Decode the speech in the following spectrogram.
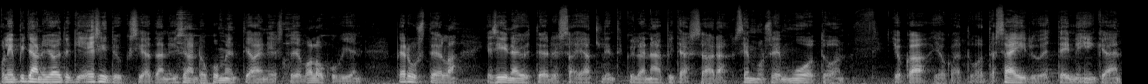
Olin pitänyt joitakin esityksiä tämän isän dokumenttiaineistojen ja valokuvien perusteella, ja siinä yhteydessä ajattelin, että kyllä nämä pitäisi saada semmoiseen muotoon, joka, joka tuota, säilyy, ettei mihinkään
